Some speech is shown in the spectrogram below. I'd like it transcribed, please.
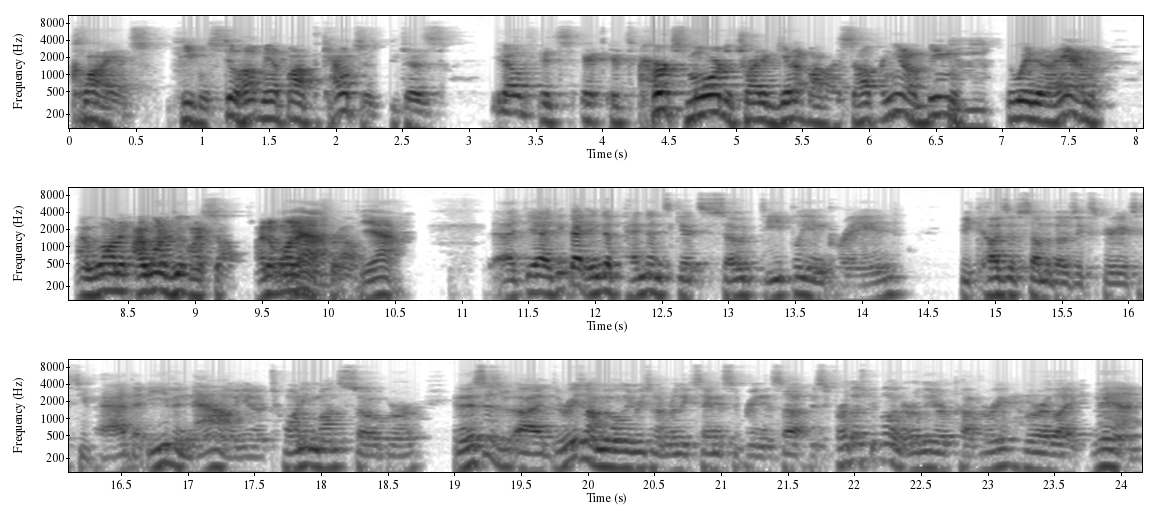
clients, people still help me up off the couches because you know it's it, it hurts more to try to get up by myself. And you know, being Mhm. the way that I am, I want to I want to do it myself. I don't want to yeah, ask for help. yeah. I, yeah, I think that independence gets so deeply ingrained because of some of those experiences you've had that even now, you know, 20 months sober, and this is uh, the reason I'm the only reason I'm really saying this to bring this up is for those people in early recovery who are like, man,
